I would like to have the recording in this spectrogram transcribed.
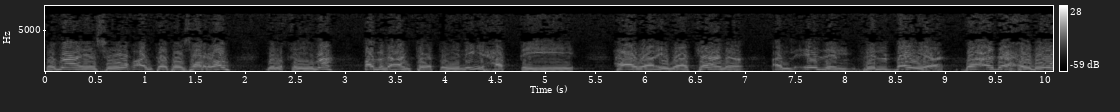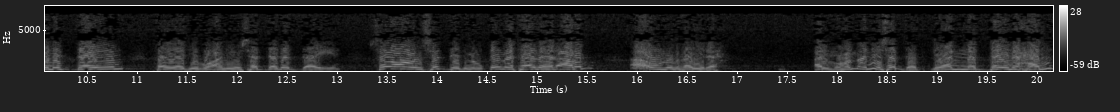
فما يسوق أن تتصرف بالقيمة قبل أن تعطيني حقي. هذا إذا كان الإذن في البيع بعد حلول الدين فيجب أن يسدد الدين. سواء سدد من قيمة هذه الأرض أو من غيره. المهم أن يسدد لأن الدين حل.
